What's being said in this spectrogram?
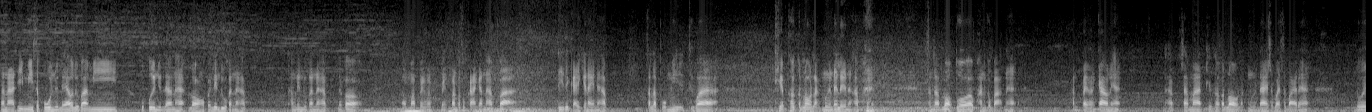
นานาที่มีสปูนอยู่แล้วหรือว่ามี ลูกปืนอยู่แล้วนะฮะลองเอาไปเล่นดูกันนะครับทำเล่นดูกันนะครับ แล้วก็เอามาแบ่งแบ่งปันประสบการณ์กันนะครับ ว่าตีได้ไกลแค่ไหนนะครับสำหรับผมนี่ถือว่าเทียบเท่ากับลอกหลักหมื่นได้เลยนะครับสำหรับลอกตัวพันกว่าบาทนะฮะพันแปดพันเก้าเนี่ยฮะนะครับ สามารถเทียบเท่ากับลอกหลักหมื่นได้สบายๆนะฮะโดย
